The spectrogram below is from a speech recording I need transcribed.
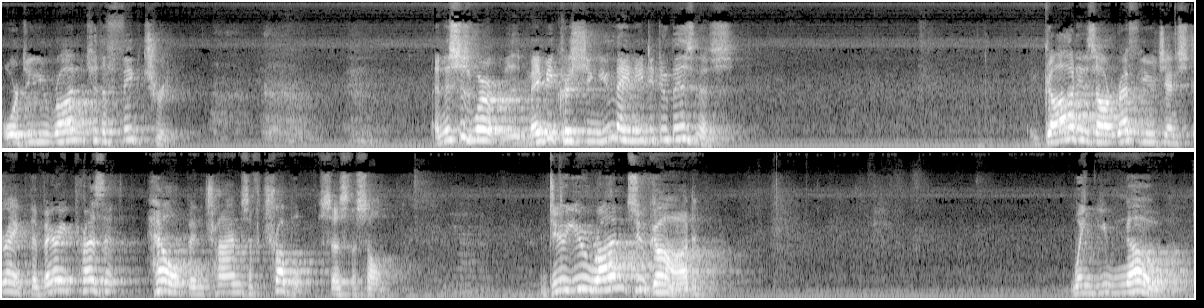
Or do you run to the fig tree? And this is where, maybe, Christian, you may need to do business. God is our refuge and strength, the very present help in times of trouble, says the psalm. Do you run to God when you know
